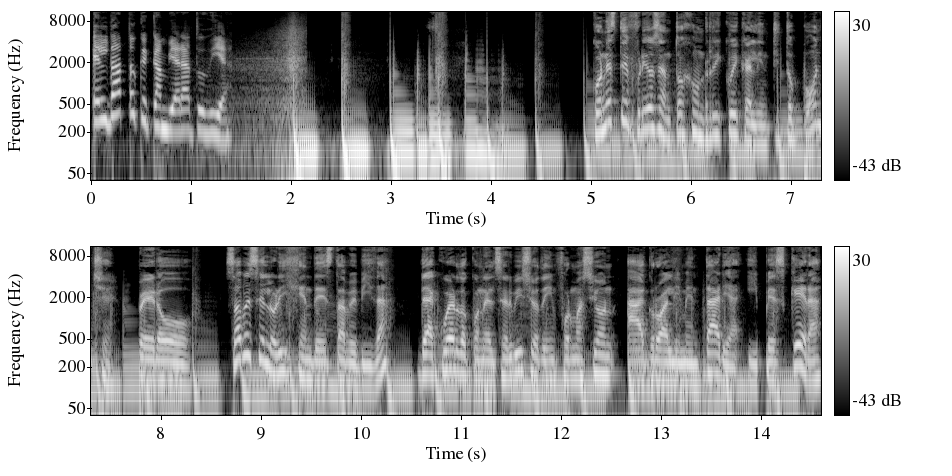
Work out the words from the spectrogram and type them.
El dato que cambiará tu día. Con este frío se antoja un rico y calientito ponche, pero ¿sabes el origen de esta bebida? De acuerdo con el Servicio de Información Agroalimentaria y Pesquera,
